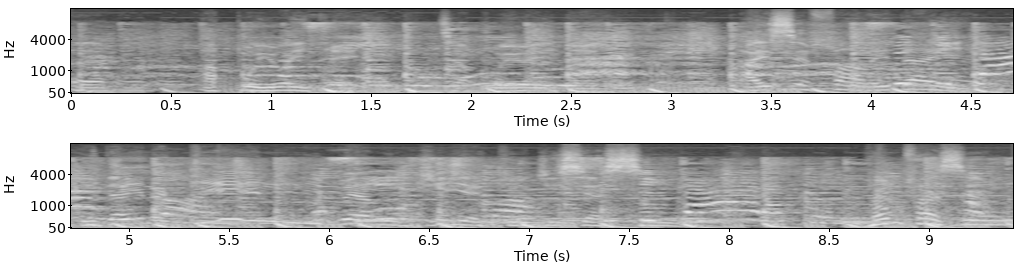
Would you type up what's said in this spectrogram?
é, apoiou a ideia. Você apoiou a ideia. Aí você fala, e daí? E daí naquele belo dia que eu disse assim, vamos fazer um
